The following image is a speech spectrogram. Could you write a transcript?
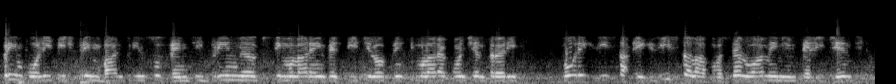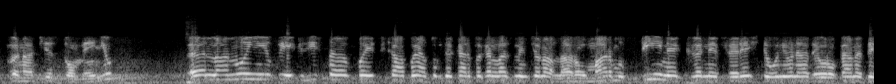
Prin politici, prin bani, prin subvenții, prin uh, stimularea investițiilor, prin stimularea concentrării, vor exista, există la Bruxelles oameni inteligenți în acest domeniu. Uh, la noi există băieți ca băiatul de care, pe care l-ați menționat, la Romarm, bine că ne ferește Uniunea Europeană de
